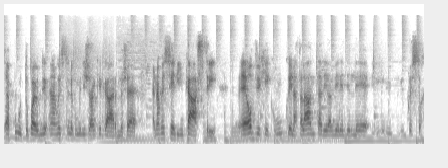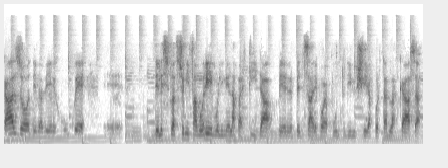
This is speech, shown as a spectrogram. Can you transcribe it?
appunto, poi è una questione, come dice anche Carlo, cioè è una questione di incastri. È ovvio che comunque l'Atalanta deve avere delle, in questo caso, deve avere comunque eh, delle situazioni favorevoli nella partita per pensare poi appunto di riuscire a portarla a casa.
